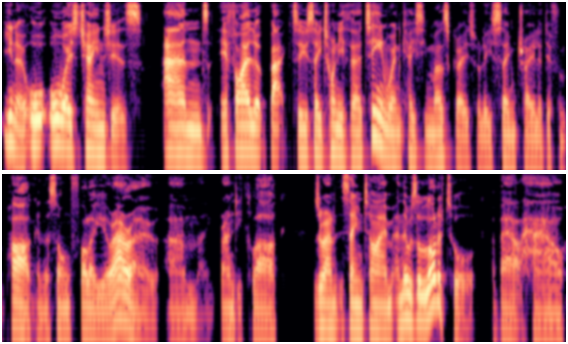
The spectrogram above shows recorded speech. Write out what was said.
you know, always changes. And if I look back to, say, 2013, when Kacey Musgraves released Same Trailer, Different Park and the song Follow Your Arrow, um, Brandy Clark was around at the same time. And there was a lot of talk about how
